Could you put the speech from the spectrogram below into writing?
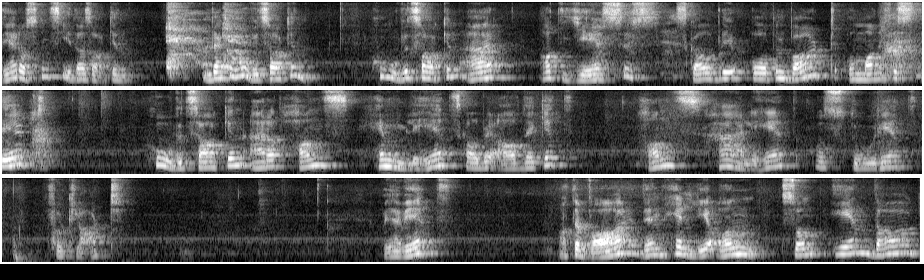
Det er også en side av saken. Men det er ikke hovedsaken. Hovedsaken er at Jesus skal bli åpenbart og manifestert. Hovedsaken er at hans hemmelighet skal bli avdekket. Hans herlighet og storhet forklart. Og jeg vet at det var Den hellige ånd som en dag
